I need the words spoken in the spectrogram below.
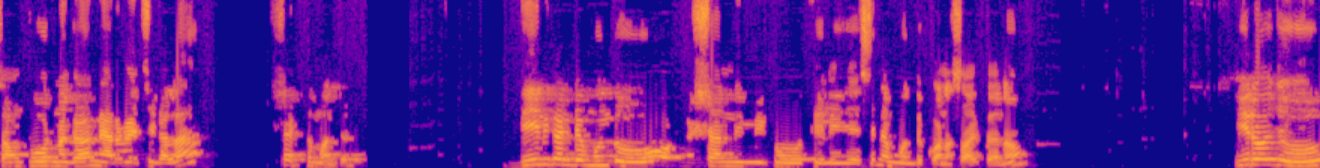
సంపూర్ణంగా నెరవేర్చగల శక్తిమంతుడు. దీనికంటే ముందు ఒక విషయాన్ని మీకు తెలియజేసి నేను ముందు కొనసాగుతాను. ఈరోజు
